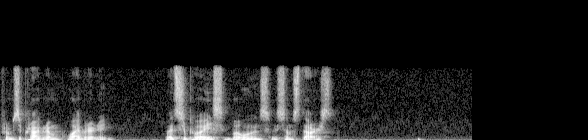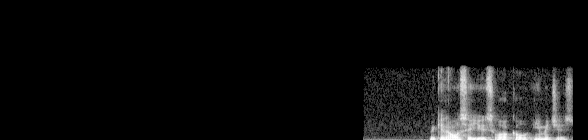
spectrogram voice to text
from the program library. Let's replace balloons with some stars. We can also use local images.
